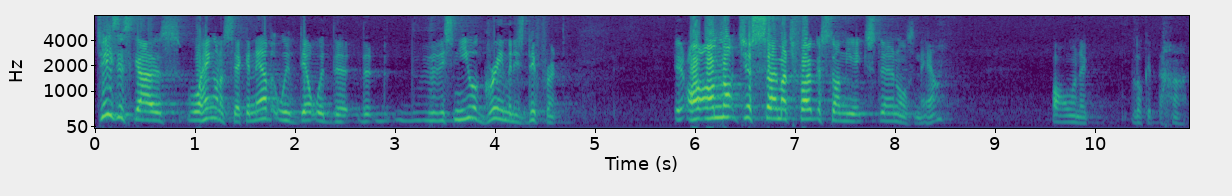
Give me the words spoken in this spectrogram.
Jesus goes, Well, hang on a second. Now that we've dealt with the, the, the, this new agreement is different. I'm not just so much focused on the externals now. I want to look at the heart.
